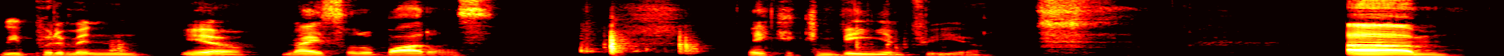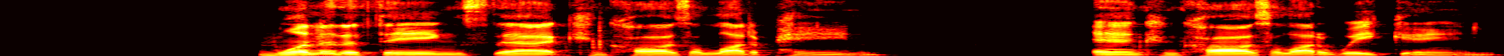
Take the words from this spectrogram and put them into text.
we put them in, you know, nice little bottles make it convenient for you. Um, one of the things that can cause a lot of pain and can cause a lot of weight gain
